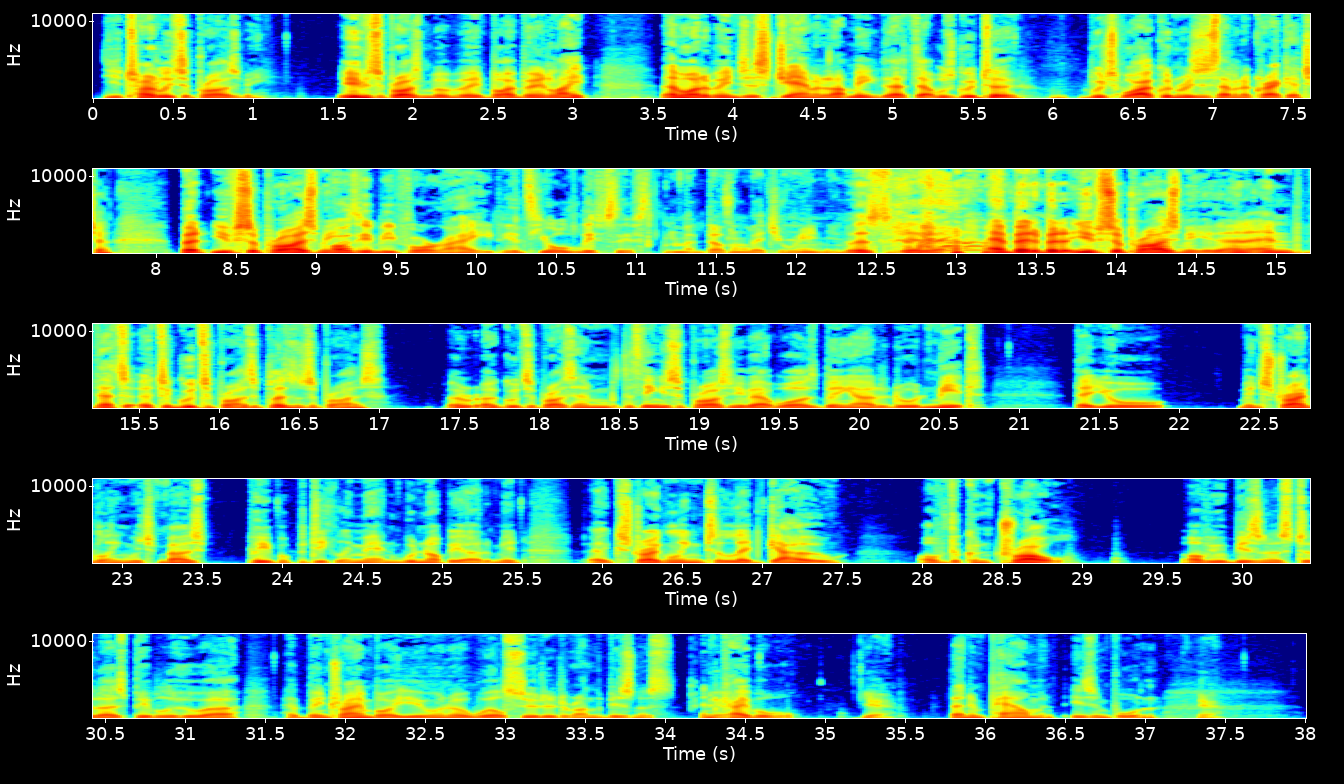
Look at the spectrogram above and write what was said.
You totally surprised me. You even surprised me by, by being late. That might have been just jamming it up me. That that was good too, which is why I couldn't resist having a crack at you. But you've surprised me. I was here before eight. It's your lift system that doesn't let you in. You know? Yeah, and but but you've surprised me, and and that's it's a good surprise, a pleasant surprise, a, a good surprise. And the thing you surprised me about was being able to admit that you're been struggling, which most people, particularly men, would not be able to admit, Uh, struggling to let go of the control of your business to those people who are have been trained by you and are well suited to run the business and Yeah. capable. Yeah. That empowerment is important. Yeah.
